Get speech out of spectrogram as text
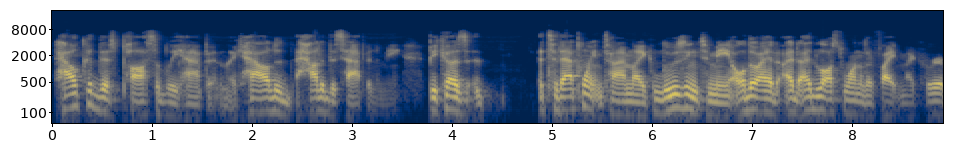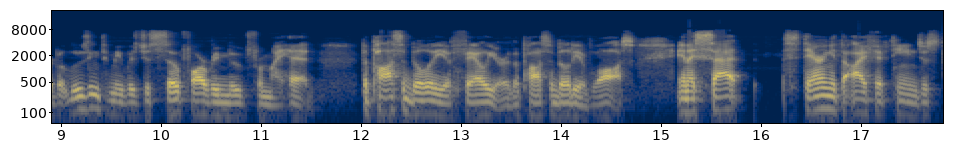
how could this possibly happen? Like how did how did this happen to me? Because to that point in time, like losing to me, although I had I'd, I'd, lost one other fight in my career, but losing to me was just so far removed from my head. The possibility of failure, the possibility of loss, and I sat staring at the I-15, just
